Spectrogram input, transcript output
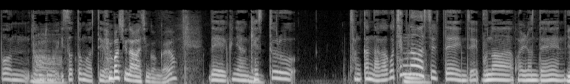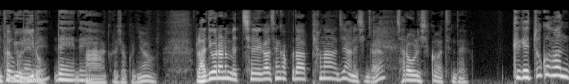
번 정도 아. 있었던 것 같아요. 한 번씩 나가신 건가요? 네, 그냥 음. 게스트로 잠깐 나가고 책 음. 나왔을 때 이제 문화 관련된 인터뷰 프로그램에 2로? 네, 네. 아 그러셨군요. 라디오라는 매체가 생각보다 편하지 않으신가요? 잘 어울리실 것 같은데. 그게 조금 한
